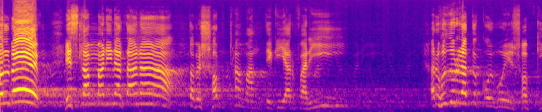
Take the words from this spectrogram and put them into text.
বলবে, ইসলাম মানি না তা না, তবে সবটা মানতে কি আর পারি? আর হুজুররা তো কইবই, সব কি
